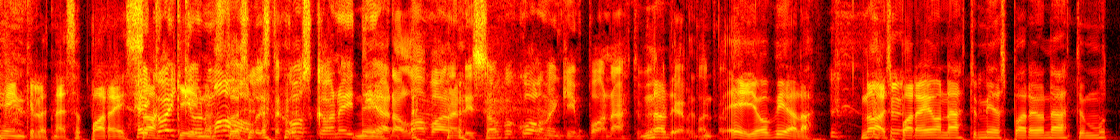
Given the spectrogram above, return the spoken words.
henkilöt näissä pareissa Hei, kaikki on mahdollista, koskaan ei Niin. tiedä. Lava Islandissa onko kolmen kimppaa nähty vielä No, kertaakaan? ei ole vielä. Naispare on nähty, miespare on nähty, mutta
